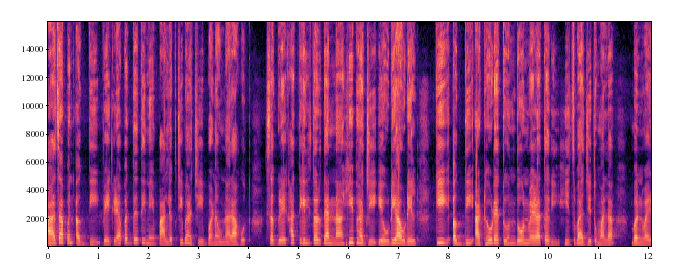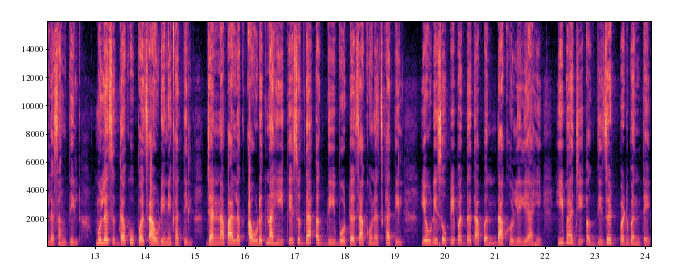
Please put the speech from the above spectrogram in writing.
आज आपण अगदी वेगळ्या पद्धतीने पालकची भाजी बनवणार आहोत. सगळे खातील तर त्यांना ही भाजी एवढी आवडेल की अगदी आठवड्यातून दोन वेळा तरी हीच भाजी तुम्हाला बनवायला सांगतील. मुलंसुद्धा खूपच आवडीने खातील. ज्यांना पालक आवडत नाही ते सुद्धा अगदी बोटं चाखूनच खातील. एवढी सोपी पद्धत आपण दाखवलेली आहे. ही भाजी अगदी झटपट बनते.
